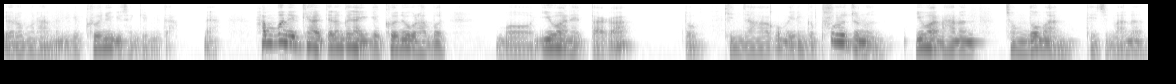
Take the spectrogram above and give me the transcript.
여러 번 하면 이게 근육이 생깁니다. 네. 한번 이렇게 할 때는 그냥 이게 근육을 한번 뭐 이완했다가 또 긴장하고 뭐 이런 거 풀어주는 이완하는 정도만 되지만은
